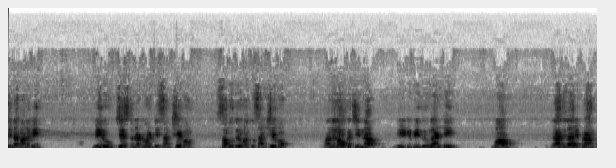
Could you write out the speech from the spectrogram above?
చిన్న మనవి మీరు చేస్తున్నటువంటి సంక్షేమం సముద్రం అంత సంక్షేమం అందులో ఒక చిన్న నీటి బిందువు లాంటి మా రాజధాని ప్రాంత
